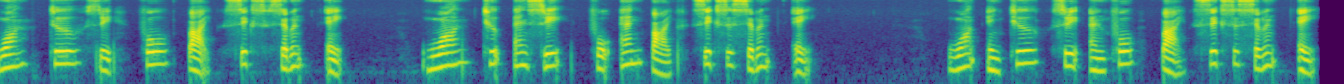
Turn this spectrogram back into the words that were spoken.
1 2 3 4 5 6 7 8 one, two, and three, four, and five, six, seven, eight. One and two, three, and four, five, six, seven, eight.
